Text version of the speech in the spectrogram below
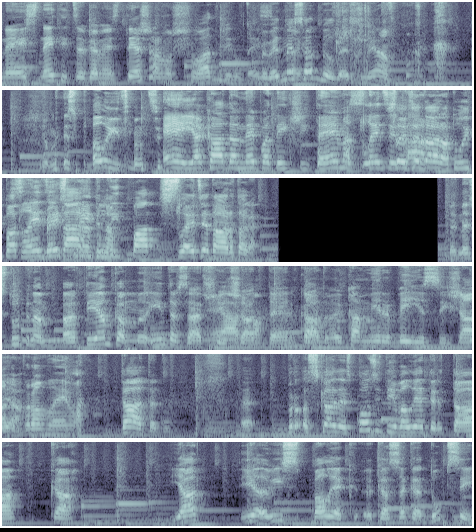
nē, es neticu, ka mēs tiešām uz šo atbildēsim. Bet mēs tagad. atbildēsim, jā. Jo mēs palīdzam citiem. Ej, ja kādam nepatīk šī tēma, slēdziet, Slēdziet ārā, tūlīt pat. Slēdziet Mēs ārā, tūlīt pat. Slēdziet ārā tagad. Bet mēs turpinām ar tiem, kam interesē šī Jā, šāda tēma. Kam, kam ir bijusi šāda Jā. problēma? Tātad, eh, pro- skaties, pozitīva lieta ir tā, ka, ja, ja viss paliek, kā saka, dupsī,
